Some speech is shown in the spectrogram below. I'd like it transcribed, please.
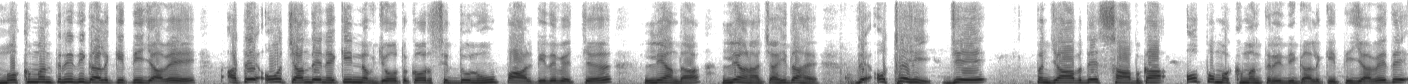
ਮੁੱਖ ਮੰਤਰੀ ਦੀ ਗੱਲ ਕੀਤੀ ਜਾਵੇ ਅਤੇ ਉਹ ਚਾਹੁੰਦੇ ਨੇ ਕਿ ਨਵਜੋਤ ਕੌਰ ਸਿੱਧੂ ਨੂੰ ਪਾਰਟੀ ਦੇ ਵਿੱਚ ਲਿਆਂਦਾ, ਲਿਆਉਣਾ ਚਾਹੀਦਾ ਹੈ। ਤੇ ਉੱਥੇ ਹੀ ਜੇ ਪੰਜਾਬ ਦੇ ਸਾਬਕਾ ਉਪ ਮੁੱਖ ਮੰਤਰੀ ਦੀ ਗੱਲ ਕੀਤੀ ਜਾਵੇ ਤੇ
